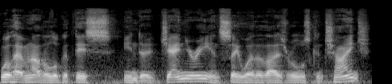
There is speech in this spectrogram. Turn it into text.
We'll have another look at this into January and see whether those rules can change.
